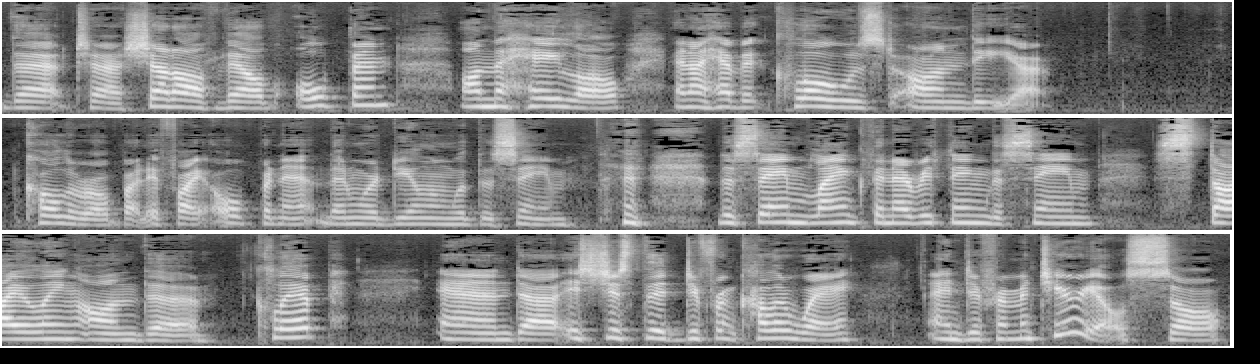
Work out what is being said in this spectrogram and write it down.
that uh, shut-off valve open on the Halo and I have it closed on the uh, Koloro. But if I open it, then we're dealing with the same, the same length and everything, the same styling on the clip. And uh, it's just the different colorway and different materials. So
